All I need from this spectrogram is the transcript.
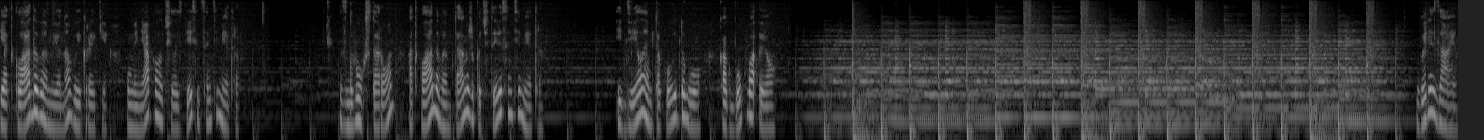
и откладываем ее на выкройки. У меня получилось 10 сантиметров. С двух сторон откладываем также по 4 сантиметра. И делаем такую дугу как буква L. Вырезаем.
